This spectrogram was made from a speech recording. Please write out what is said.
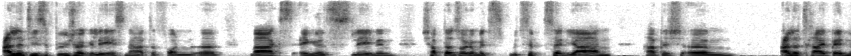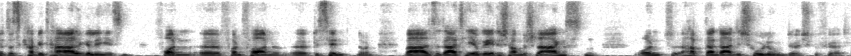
alle diese Bücher gelesen hatte von äh, Marx, Engels, Lenin. Ich habe dann sogar mit, mit 17 Jahren habe ich ähm, alle drei Bände des Kapital gelesen von, äh, von vorne äh, bis hinten und war also da theoretisch am beschlagensten und habe dann da die Schulungen durchgeführt.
